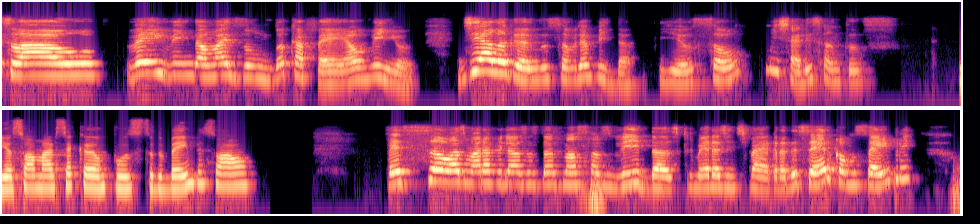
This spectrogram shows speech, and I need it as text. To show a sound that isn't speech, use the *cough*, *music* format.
pessoal! Bem-vindo a mais um do Café ao Vinho, dialogando sobre a vida. E eu sou Michele Santos. E eu sou a Márcia Campos. Tudo bem, pessoal? Pessoas maravilhosas das nossas vidas. Primeiro, a gente vai agradecer, como sempre,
